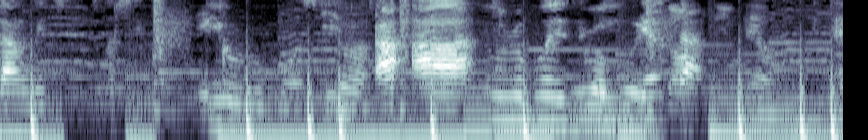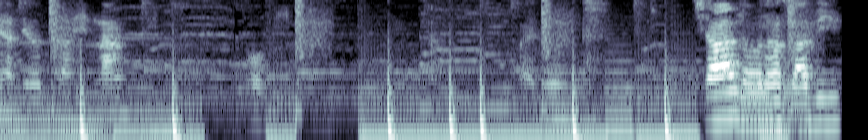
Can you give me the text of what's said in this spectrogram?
languages. What you call it? Igbo. Yorubas. Ah ah. Yoruba is in is something else. It's a, Delta. a language of English. I don't know. Sha no na sabi.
